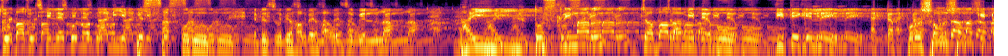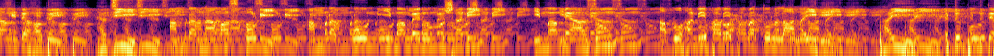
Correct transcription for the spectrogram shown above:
যুবক ছেলেগুলো দাঁড়িয়ে পেশাব করুক। এটা জোরে হবে নাউজুবিল্লাহ। ভাই, তসলিমার জবাব আমি দেব। দিতে গেলে একটা প্রশংসা আমাকে টানতে হবে। হাজি আমরা নামাজ পড়ি আমরা কোন ইমামের অনুসারী? ইমামে আজম আবু হানিফা রাহমাতুল্লাহ আলাইহি। ভাই একটু বলতে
